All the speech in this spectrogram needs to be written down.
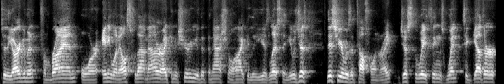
to the argument from Brian or anyone else for that matter, I can assure you that the National Hockey League is listening. It was just this year was a tough one, right? Just the way things went together.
